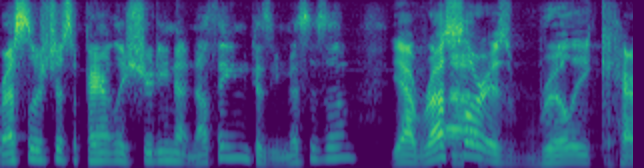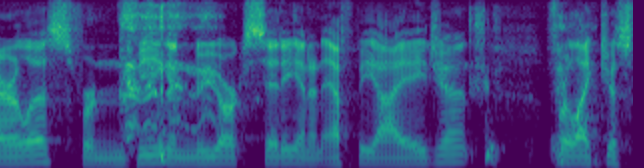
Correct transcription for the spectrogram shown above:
Ressler's just apparently shooting at nothing because he misses him. Yeah, Ressler is really careless for being in New York City and an FBI agent for like just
